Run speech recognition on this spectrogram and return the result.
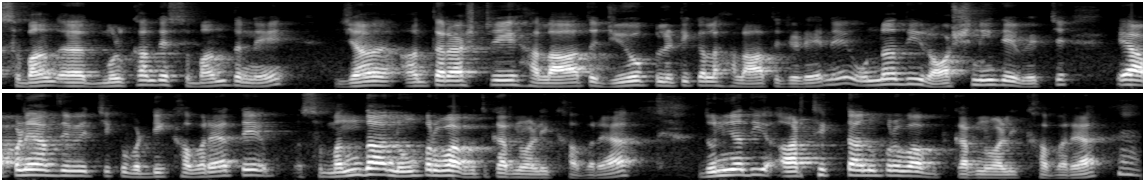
ਸਬੰਧ ਮੁਲਕਾਂ ਦੇ ਸਬੰਧ ਨੇ ਜਾਂ ਅੰਤਰਰਾਸ਼ਟਰੀ ਹਾਲਾਤ ਜੀਓਪੋਲਿਟੀਕਲ ਹਾਲਾਤ ਜਿਹੜੇ ਨੇ, ਉਹਨਾਂ ਦੀ ਰੌਸ਼ਨੀ ਦੇ ਵਿੱਚ ਇਹ ਆਪਣੇ ਆਪ ਦੇ ਵਿੱਚ ਇੱਕ ਵੱਡੀ ਖਬਰ ਹੈ ਤੇ ਸੰਬੰਧਾਂ ਨੂੰ ਪ੍ਰਭਾਵਿਤ ਕਰਨ ਵਾਲੀ ਖਬਰ ਹੈ। ਦੁਨੀਆ ਦੀ ਆਰਥਿਕਤਾ ਨੂੰ ਪ੍ਰਭਾਵਿਤ ਕਰਨ ਵਾਲੀ ਖਬਰ ਹਮ।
